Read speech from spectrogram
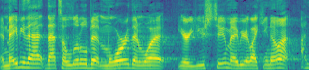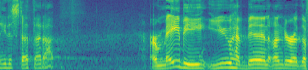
And maybe that, that's a little bit more than what you're used to. Maybe you're like, you know what, I need to step that up. Or maybe you have been under the,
